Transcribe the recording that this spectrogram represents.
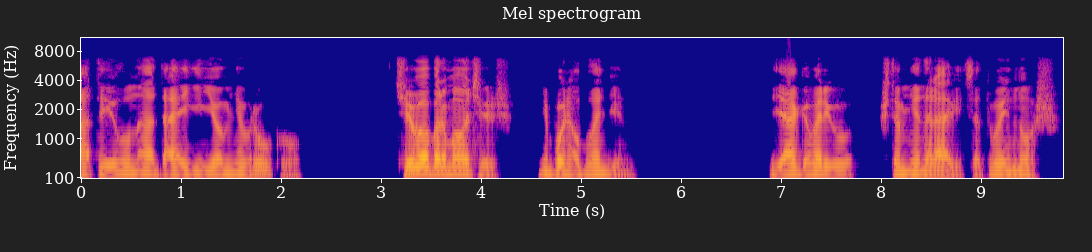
а ты, луна, дай ее мне в руку. — Чего бормочешь? — не понял блондин. — Я говорю, что мне нравится твой нож.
